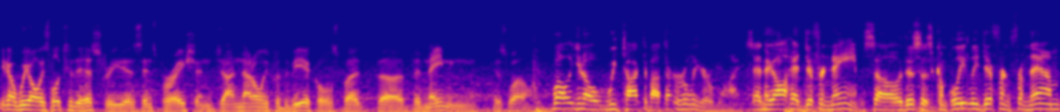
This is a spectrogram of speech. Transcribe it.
you know, we always look to the history as inspiration, not only for the vehicles, but uh, the naming as well. Well, you know, we talked about the earlier ones, and they all had different names. So this is completely different from them.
